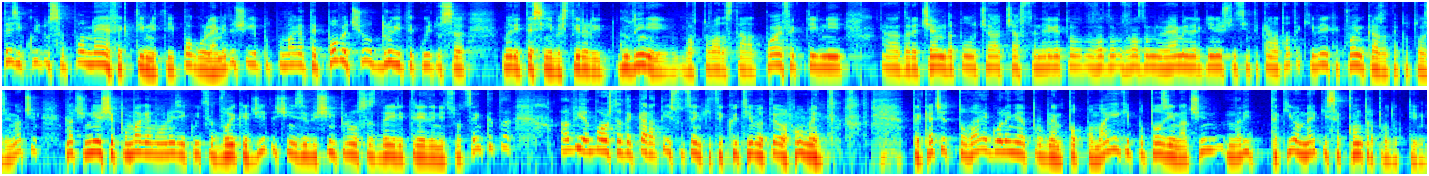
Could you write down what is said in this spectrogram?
тези, които са по-неефективните и по-големите, ще ги подпомагате повече от другите, които са, нали, те са инвестирали години в това да станат по-ефективни, да речем да получават част от енергията от възобновяеми енергийни източници и така нататък. И вие какво им казвате по този начин? Значи ние ще помагаме на тези, които са двойка джиите, ще ни завишим принос с 2 или 3 единици оценката, а вие можете да карате и с оценките, които имате в момента. така че това е големият проблем. Подпомагайки по този начин, нали, такива мерки са контрапродуктивни.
